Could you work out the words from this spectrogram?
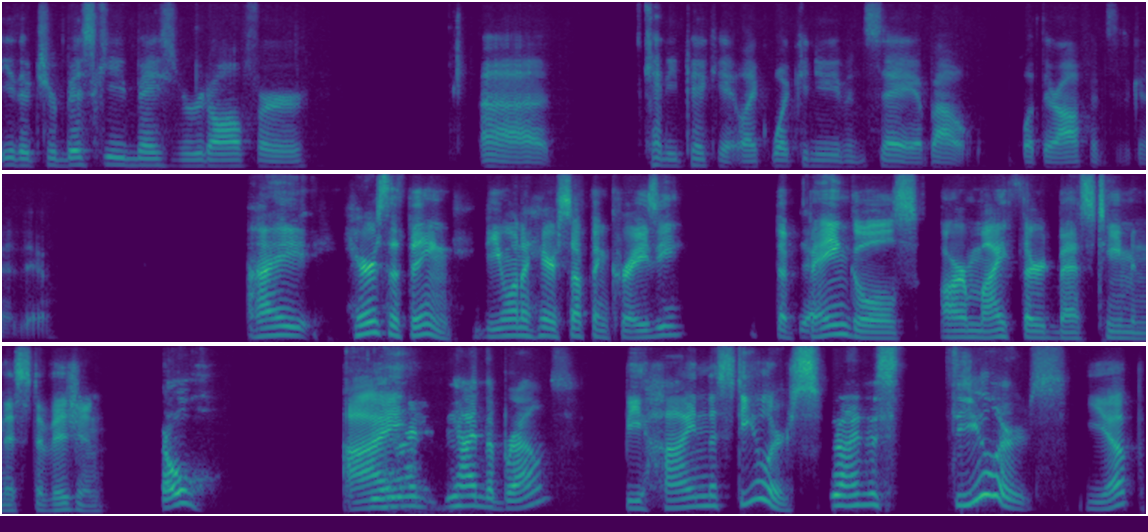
either Trubisky, Mason Rudolph, or uh Kenny Pickett, like what can you even say about what their offense is to do? I here's the thing. Do you want to hear something crazy? The Yeah. Bengals are my third best team in this division. Oh, I behind, behind the Browns, behind the Steelers. behind the Steelers, Yep.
